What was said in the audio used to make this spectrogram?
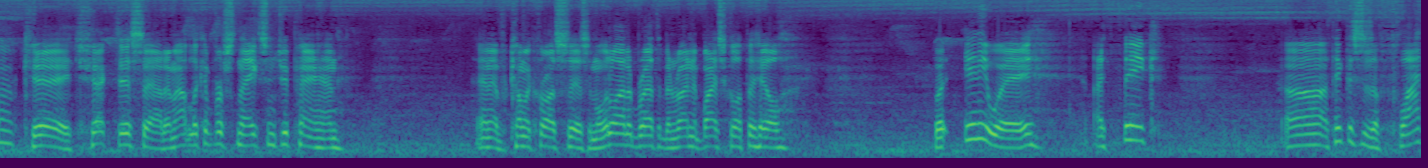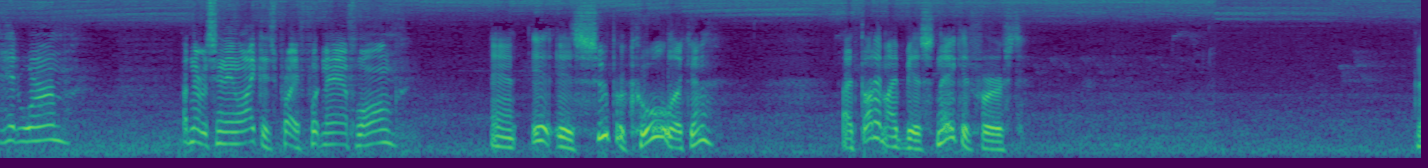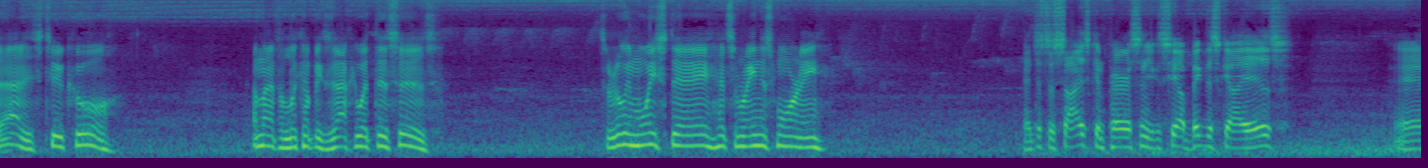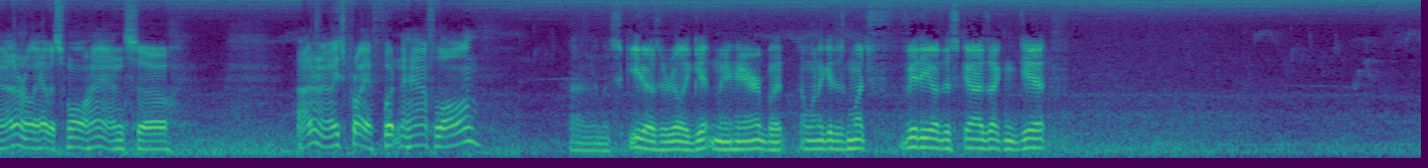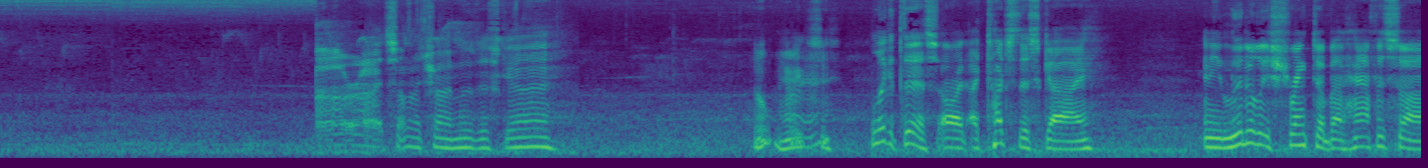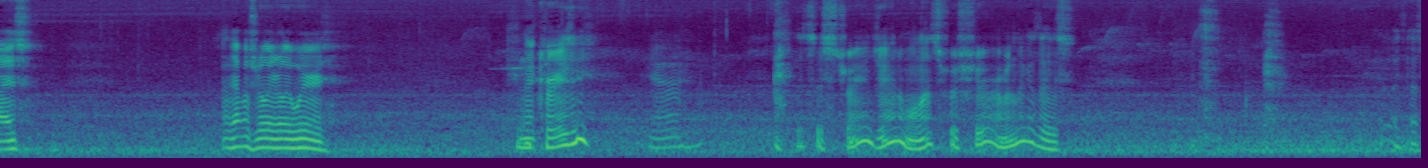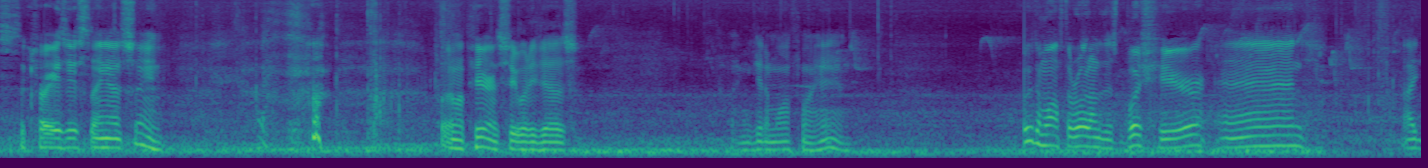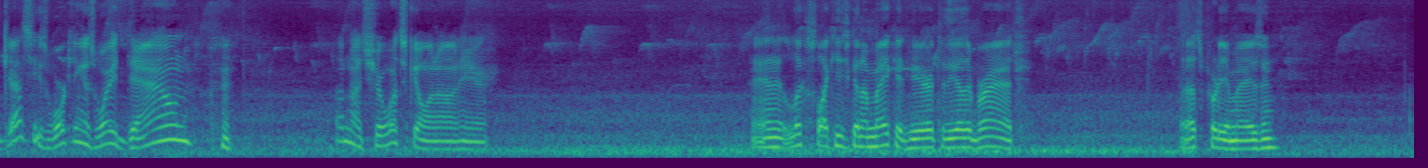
Okay, check this out. I'm out looking for snakes in Japan. And I've come across this. I'm a little out of breath. I've been riding a bicycle up a hill. But anyway, I think uh, I think this is a flathead worm. I've never seen anything like it. It's probably a foot and a half long. And it is super cool looking. I thought it might be a snake at first. That is too cool. I'm gonna have to look up exactly what this is. It's a really moist day, had some rain this morning. And just a size comparison, you can see how big this guy is. And I don't really have a small hand, so I don't know, he's probably a foot and a half long. Uh, the mosquitoes are really getting me here, but I want to get as much video of this guy as I can get. So I'm going to try and move this guy. Oh, here you see. Look at this. Alright, I touched this guy, and he literally shrank to about half his size. Oh, that was really, really weird. Isn't that crazy? Yeah. It's a strange animal, that's for sure. I mean, look at this. That's the craziest thing I've seen. Put him up here and see what he does. If I can get him off my hand. Moved him off the road onto this bush here, and I guess he's working his way down. I'm not sure what's going on here. And it looks like he's going to make it here to the other branch. That's pretty amazing.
